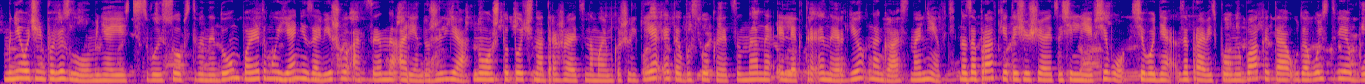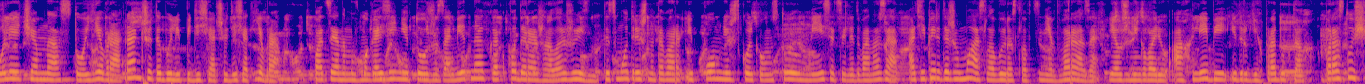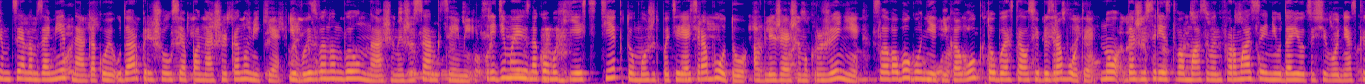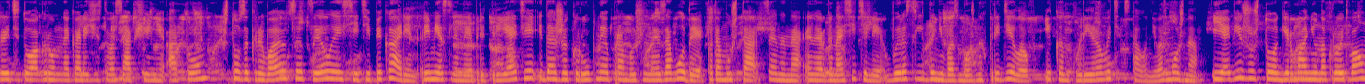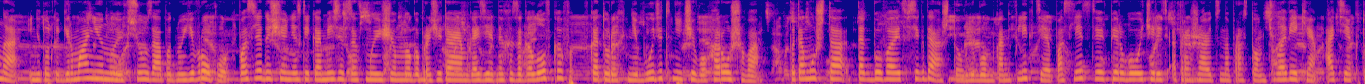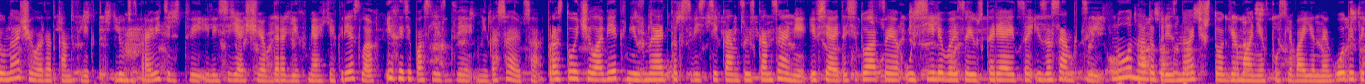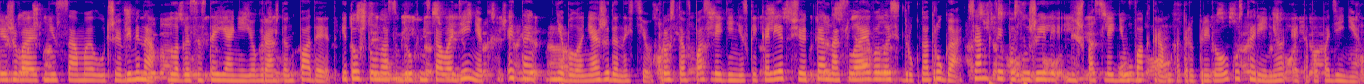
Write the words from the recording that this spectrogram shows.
Мне очень повезло, у меня есть свой собственный дом, поэтому я не завишу от цен на аренду жилья. Но что точно отражается на моем кошельке, это высокая цена на электроэнергию, на газ, на нефть. На заправке это ощущается сильнее всего. Сегодня заправить полный бак – это удовольствие более чем на 100 евро. Раньше это были 50-60 евро. По ценам в магазине тоже заметно, как подорожала жизнь. Ты смотришь на товар и помнишь, сколько он стоил месяц или два назад. А теперь даже масло выросло в цене в два раза. Я уже не говорю о хлебе и других продуктах. По растущим ценам заметно, какой удар пришелся по нашей экономике, и вызван он был нашими же санкциями. Среди моих знакомых есть те, кто может потерять работу, а в ближайшем окружении, слава богу, нет никого, кто бы остался без работы. Но даже средствам массовой информации не удается сегодня скрыть то огромное количество сообщений о том, что закрываются целые сети пекарен, ремесленные предприятия и даже крупные промышленные заводы, потому что цены на энергоносители выросли до невозможных пределов, и конкурировать стало невозможно. И я вижу, что Германию накроет волна, и не только Германию, но и всю Западную Европу. В последующие несколько месяцев мы еще много прочитаем газетных заголовков, в которых не будет ничего хорошего. Потому что так бывает всегда, что в любом конфликте последствия в первую очередь отражаются на простом человеке. А те, кто начал этот конфликт, люди в правительстве или сидящие в дорогих мягких креслах, их эти последствия не касаются. Простой человек не знает, как свести концы с концами, и вся эта ситуация усиливается и ускоряется из-за санкций. Но надо признать, что Германия в послевоенные годы переживает не самые лучшие времена. Благосостояние ее граждан падает. И то, что у нас вдруг не стало денег, это не было неожиданностью. Просто в последние несколько лет все это наслаивалось друг на друга. Санкции послужили лишь последним фактором, который привел к ускорению этого падения.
